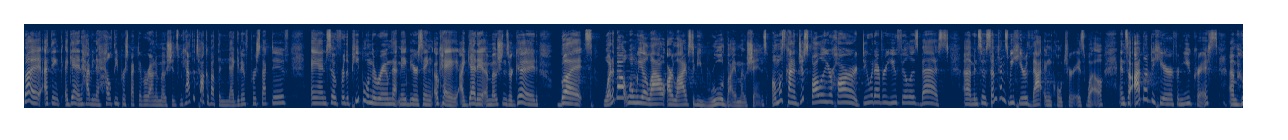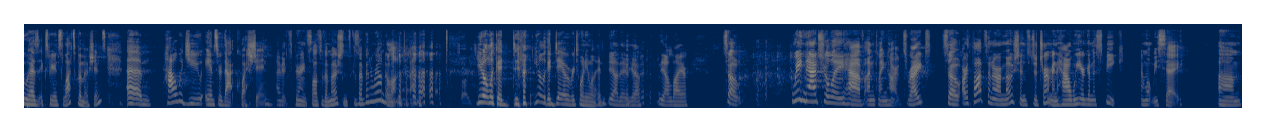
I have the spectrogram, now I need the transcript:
But I think, again, having a healthy perspective around emotions, we have to talk about the negative perspective. And so, for the people in the room that maybe are saying, okay, I get it, emotions are good, but what about when we allow our lives to be ruled by emotions? Almost kind of just follow your heart, do whatever you feel is best. Um, and so sometimes we hear that in culture as well. And so I'd love to hear from you, Chris, um, who has experienced lots of emotions. Um, how would you answer that question? I've experienced lots of emotions because I've been around a long time. you don't look a you don't look a day over 21. Yeah, there you go. Yeah, liar. So, we naturally have unclean hearts, right? So, our thoughts and our emotions determine how we are going to speak and what we say. Um,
